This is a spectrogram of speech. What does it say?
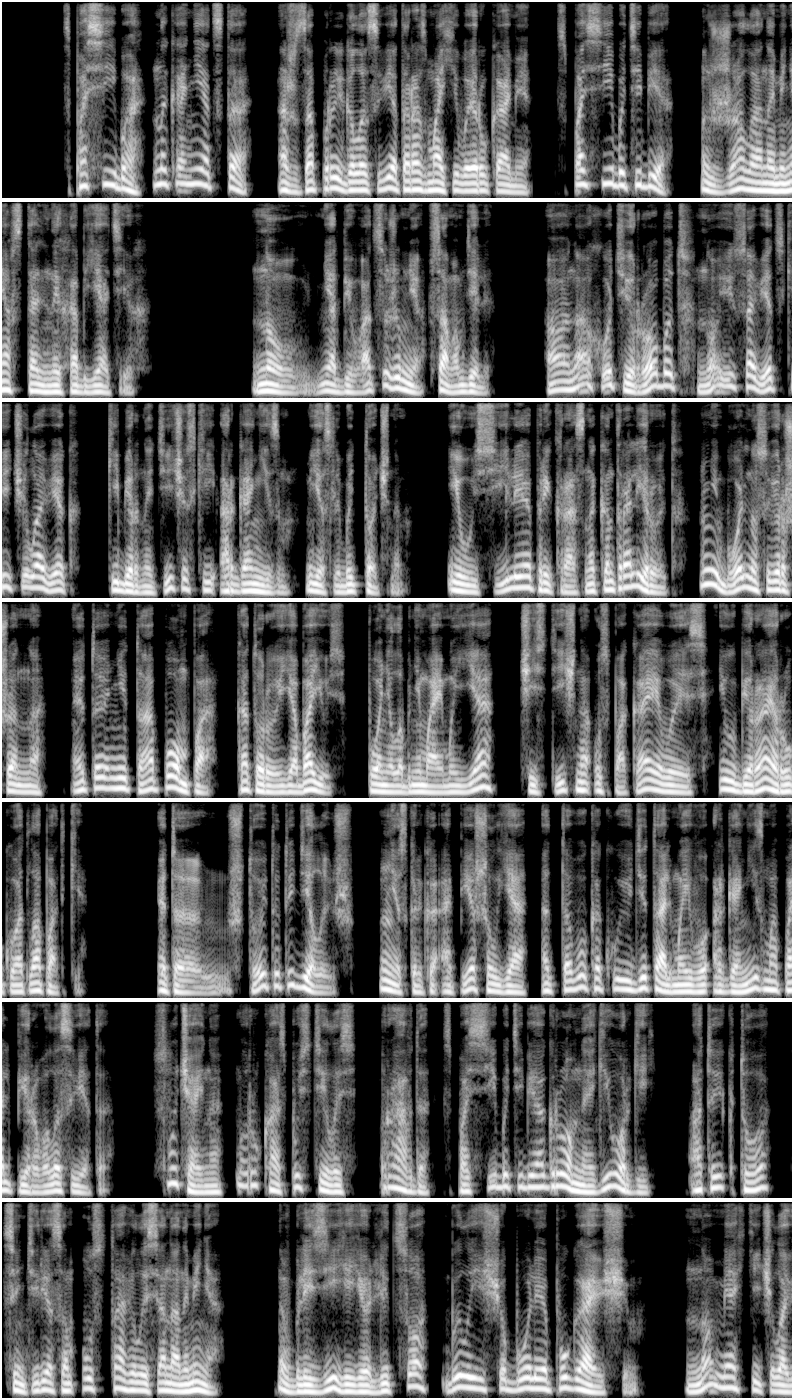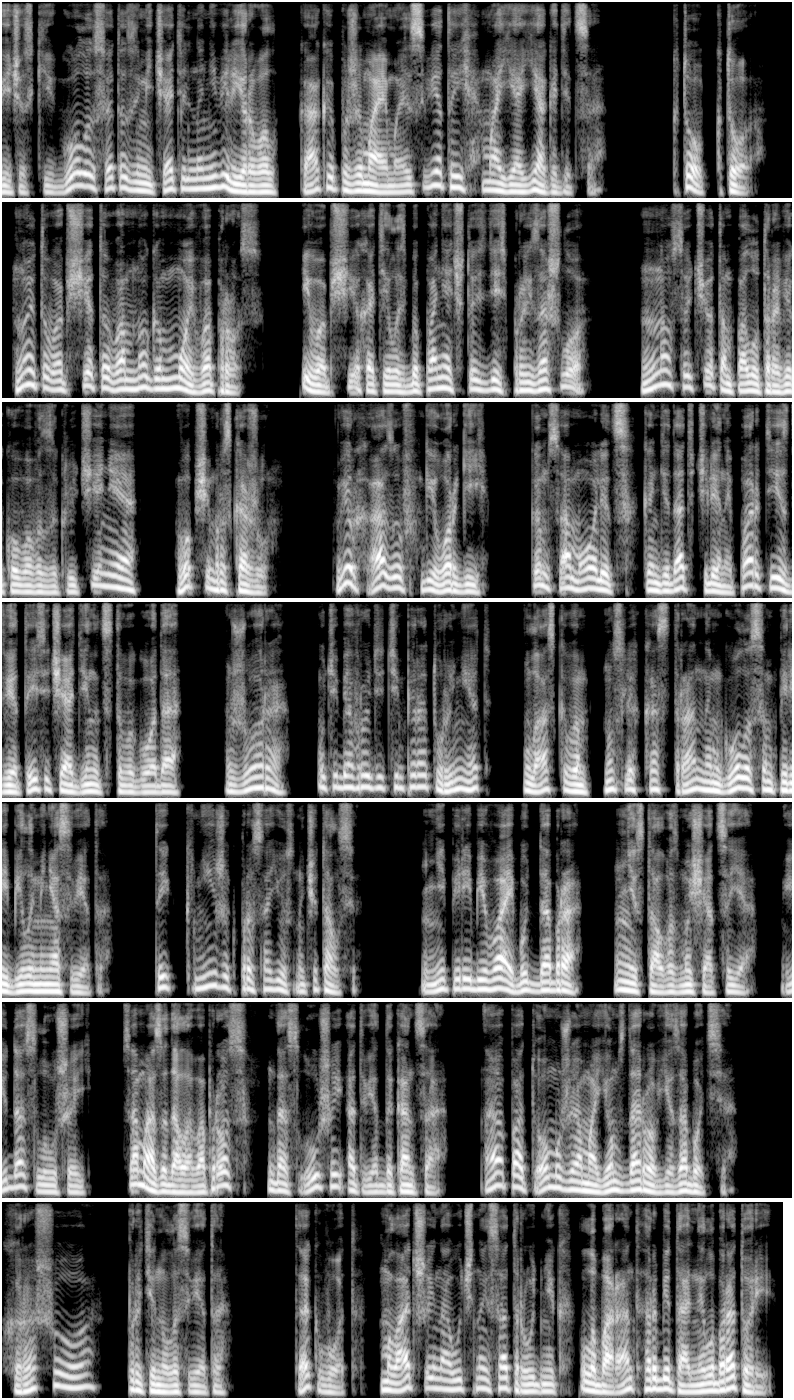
«Спасибо, наконец-то!» — аж запрыгала Света, размахивая руками. «Спасибо тебе!» — сжала она меня в стальных объятиях. «Ну, не отбиваться же мне, в самом деле. А она хоть и робот, но и советский человек, кибернетический организм, если быть точным. И усилия прекрасно контролирует. Не больно совершенно. Это не та помпа, которую я боюсь, понял обнимаемый я, частично успокаиваясь и убирая руку от лопатки. «Это что это ты делаешь?» Несколько опешил я от того, какую деталь моего организма пальпировала Света. «Случайно, рука спустилась», «Правда, спасибо тебе огромное, Георгий. А ты кто?» С интересом уставилась она на меня. Вблизи ее лицо было еще более пугающим. Но мягкий человеческий голос это замечательно нивелировал, как и пожимаемая Светой моя ягодица. «Кто-кто?» Но это вообще-то во многом мой вопрос. И вообще хотелось бы понять, что здесь произошло. Но с учетом полуторавекового заключения в общем, расскажу. Верхазов Георгий. Комсомолец, кандидат в члены партии с 2011 года. «Жора, у тебя вроде температуры нет». Ласковым, но слегка странным голосом перебила меня Света. «Ты книжек про союз начитался?» «Не перебивай, будь добра», — не стал возмущаться я. «И дослушай». Сама задала вопрос, дослушай ответ до конца. А потом уже о моем здоровье заботься. «Хорошо», — протянула Света. Так вот, младший научный сотрудник, лаборант орбитальной лаборатории.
